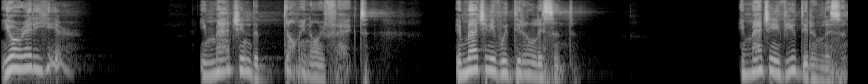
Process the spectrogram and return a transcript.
You're already here. Imagine the domino effect. Imagine if we didn't listen. Imagine if you didn't listen.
